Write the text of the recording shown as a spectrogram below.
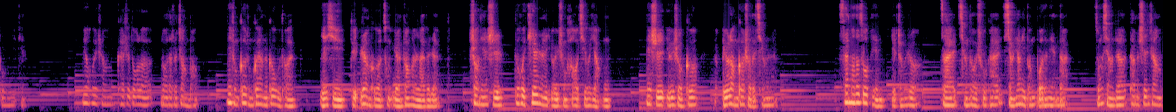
不如一天。庙会上开始多了偌大的帐篷，那种各种各样的歌舞团，也许对任何从远方而来的人，少年时都会天然有一种好奇和仰慕。那时有一首歌，《流浪歌手的情人》。三毛的作品也正热，在情窦初开、想象力蓬勃的年代，总想着他们身上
